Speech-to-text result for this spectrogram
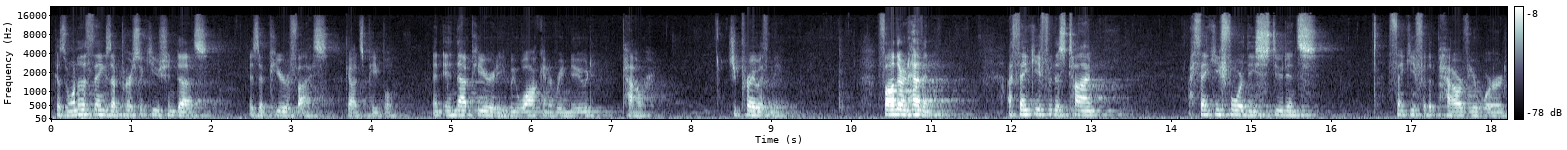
Because one of the things that persecution does is it purifies God's people. And in that purity, we walk in a renewed power. Would you pray with me? Father in heaven, I thank you for this time. I thank you for these students. Thank you for the power of your word.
